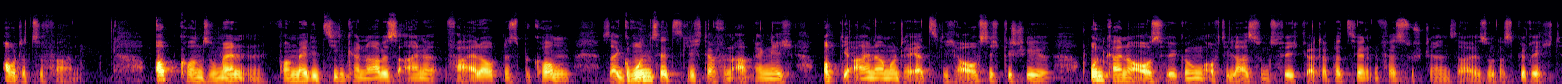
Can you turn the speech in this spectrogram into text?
Auto zu fahren. Ob Konsumenten von Medizincannabis eine Fahrerlaubnis bekommen, sei grundsätzlich davon abhängig, ob die Einnahme unter ärztlicher Aufsicht geschehe und keine Auswirkungen auf die Leistungsfähigkeit der Patienten festzustellen sei, so das Gericht.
